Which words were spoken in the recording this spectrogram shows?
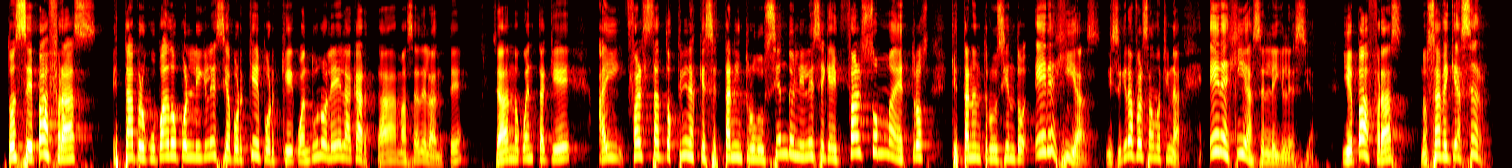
Entonces Epafras está preocupado por la iglesia. ¿Por qué? Porque cuando uno lee la carta más adelante, se va dando cuenta que hay falsas doctrinas que se están introduciendo en la iglesia, que hay falsos maestros que están introduciendo herejías, ni siquiera falsas doctrinas, herejías en la iglesia. Y Epafras no sabe qué hacer.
